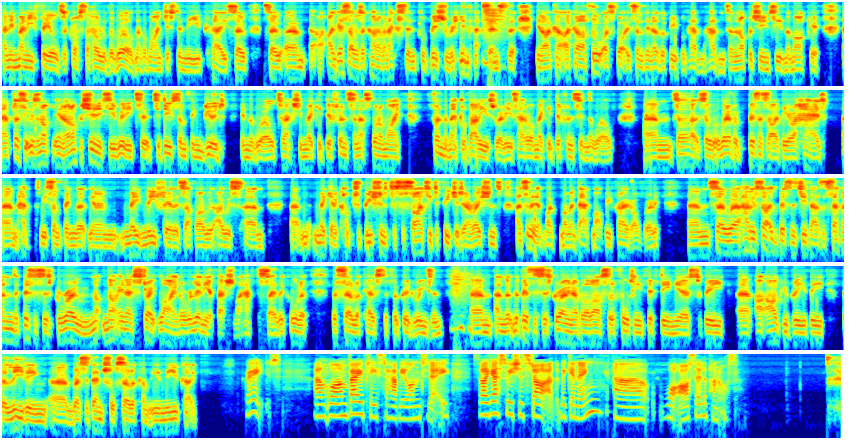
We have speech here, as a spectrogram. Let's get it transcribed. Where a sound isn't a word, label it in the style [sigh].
and in many fields across the whole of the world. Never mind just in the UK. So so um, I guess I was a kind of an accidental visionary [laughs] in that sense that you know I kind I kind of thought I spotted something other people hadn't hadn't and an opportunity in the market. Uh, plus, it was an you know an opportunity really to to do something good in the world to actually make a difference, and that's one of my fundamental values really is how do I make a difference in the world. Um, so, so whatever business idea I had um, had to be something that you know made me feel as if I, w- I was um, uh, making a contribution to society, to future generations, and something that my mum and dad might be proud of really. Um, so, uh, having started the business in 2007, the business has grown, not, not in a straight line or a linear fashion, I have to say. They call it the solar coaster for good reason. [laughs] Um, and the, the, business has grown over the last sort of 14, 15 years to be uh, arguably the, the leading uh, residential solar company in the UK. Great. Um, well, I'm very pleased to have you on today. So, I guess we should start at the beginning. Uh, what are solar panels?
